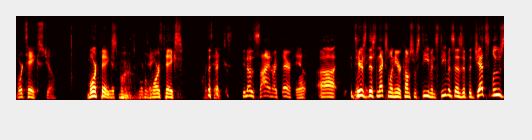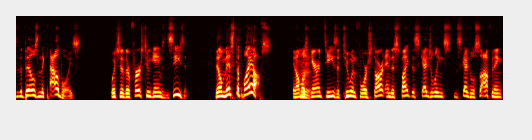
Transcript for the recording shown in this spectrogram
More takes, Joe. More takes. More, More more, takes. more takes. More takes. You know the sign right there. Yeah. Uh, here's takes. this next one here comes from Steven. Steven says if the Jets lose to the Bills and the Cowboys, which are their first two games of the season, they'll miss the playoffs. It almost Hmm. guarantees a two and four start. And despite the scheduling, the schedule softening,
